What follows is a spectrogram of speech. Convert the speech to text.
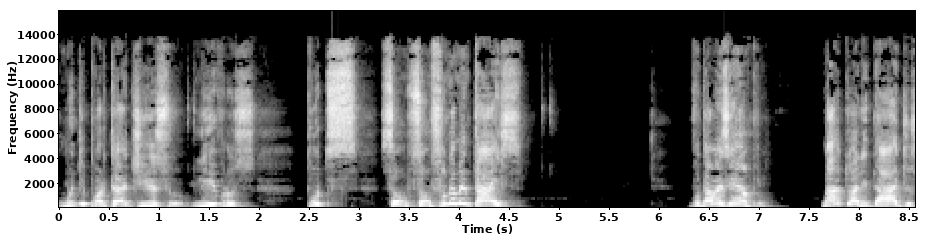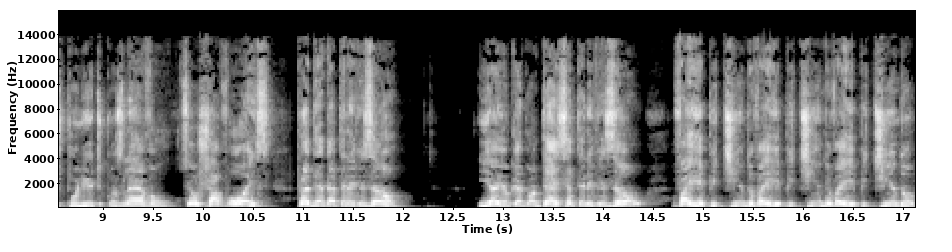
Muito importante isso. Livros, putz, são, são fundamentais. Vou dar um exemplo. Na atualidade, os políticos levam seus chavões para dentro da televisão. E aí o que acontece? A televisão vai repetindo, vai repetindo, vai repetindo,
